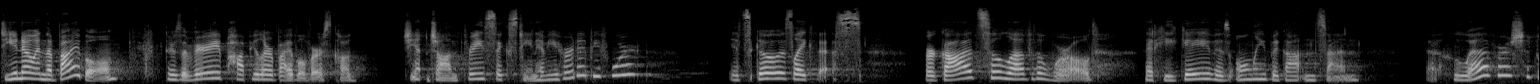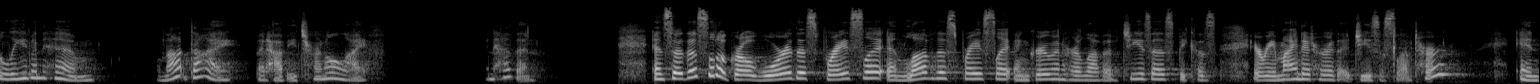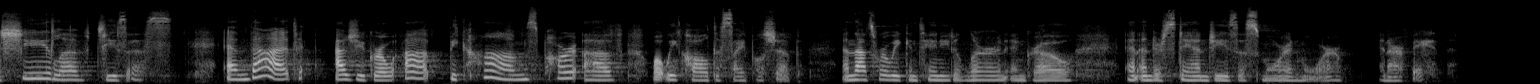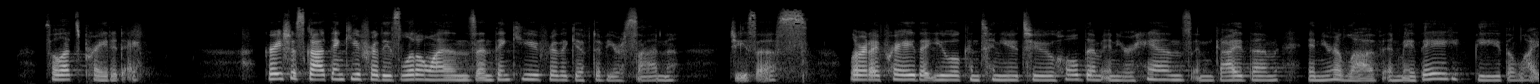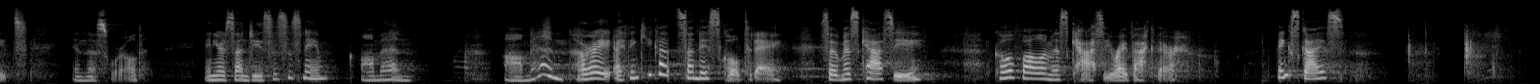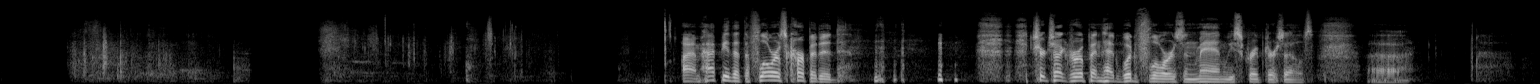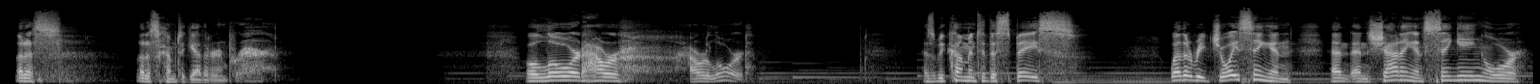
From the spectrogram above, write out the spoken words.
Do you know in the Bible, there's a very popular Bible verse called John 3:16. Have you heard it before? It goes like this. For God so loved the world that he gave his only begotten son that whoever should believe in him will not die but have eternal life in heaven. And so this little girl wore this bracelet and loved this bracelet and grew in her love of Jesus because it reminded her that Jesus loved her and she loved Jesus. And that, as you grow up, becomes part of what we call discipleship. And that's where we continue to learn and grow and understand Jesus more and more in our faith. So let's pray today. Gracious God, thank you for these little ones and thank you for the gift of your Son, Jesus. Lord, I pray that you will continue to hold them in your hands and guide them in your love, and may they be the light in this world. In your Son Jesus' name, amen. Amen. All right, I think you got Sunday school today. So, Miss Cassie, go follow Miss Cassie right back there. Thanks, guys. I am happy that the floor is carpeted. Church I grew up in had wood floors, and man, we scraped ourselves. Uh, let us let us come together in prayer. Oh Lord, our our Lord, as we come into the space, whether rejoicing and, and, and shouting and singing, or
